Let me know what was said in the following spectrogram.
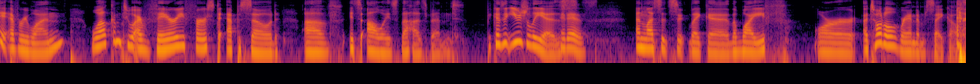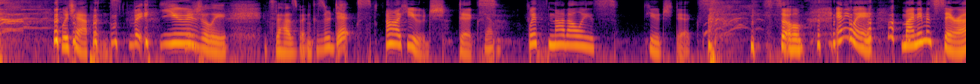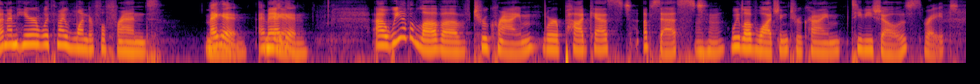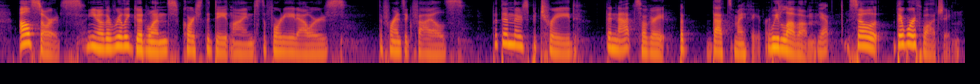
Hi, everyone. Welcome to our very first episode of It's Always the Husband. Because it usually is. It is. Unless it's like uh, the wife or a total random psycho, which happens. But usually it's the husband because they're dicks. Ah, huge dicks. Yep. With not always huge dicks. so, anyway, my name is Sarah, and I'm here with my wonderful friend, Megan. I'm Megan. Megan. Uh, we have a love of true crime. We're podcast obsessed. Mhm. We love watching true crime TV shows, Right. all sorts. You know, the really good ones, of course, the Datelines, the 48 Hours, the Forensic Files. But then there's Betrayed. The not so great, but that's my favorite. We love them. Yep. So they're worth watching.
